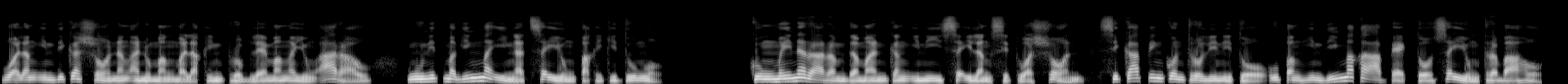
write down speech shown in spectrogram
walang indikasyon ng anumang malaking problema ngayong araw, ngunit maging maingat sa iyong pakikitungo. Kung may nararamdaman kang inis sa ilang sitwasyon, sikaping kontrolin ito upang hindi makaapekto sa iyong trabaho.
